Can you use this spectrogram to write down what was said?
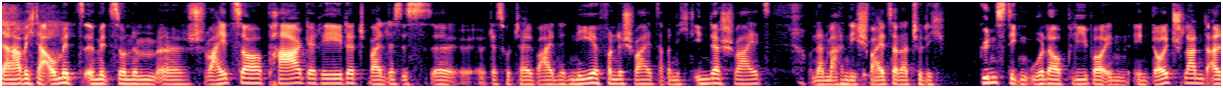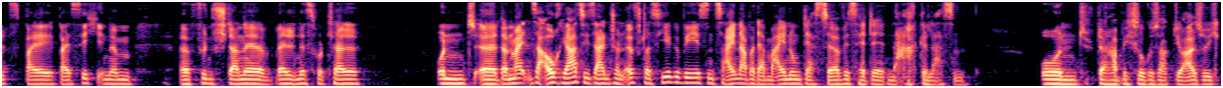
dann habe ich da auch mit, mit so einem äh, Schweizer Paar geredet, weil das ist, äh, das Hotel war in der Nähe von der Schweiz, aber nicht in der Schweiz. Und dann machen die Schweizer natürlich günstigen Urlaub lieber in, in Deutschland als bei, bei sich in einem äh, Fünf-Sterne-Wellness-Hotel. Und äh, dann meinten sie auch, ja, sie seien schon öfters hier gewesen, seien aber der Meinung, der Service hätte nachgelassen. Und dann habe ich so gesagt, ja, also ich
